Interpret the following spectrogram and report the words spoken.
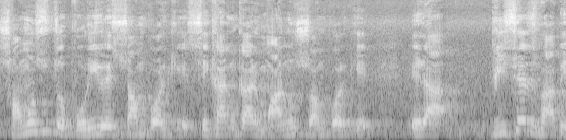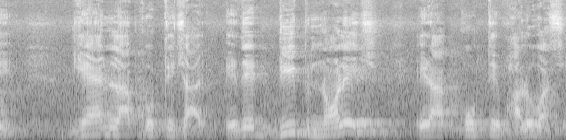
সমস্ত পরিবেশ সম্পর্কে, সেখানকার মানুষ সম্পর্কে এরা বিশেষভাবে জ্ঞান লাভ করতে চায়। এদের ডিপ নলেজ এরা করতে ভালোবাসে।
